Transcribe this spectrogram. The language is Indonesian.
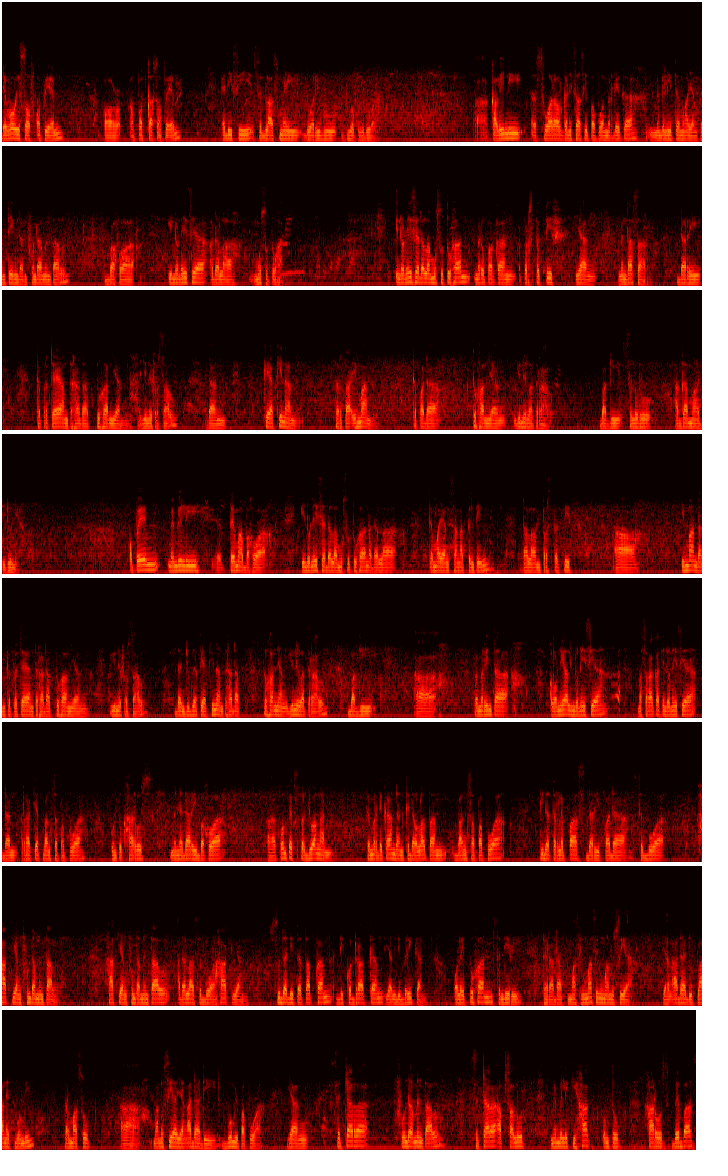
The Voice of OPM or uh, Podcast OPM edisi 11 Mei 2022. Uh, kali ini uh, suara organisasi Papua Merdeka memilih tema yang penting dan fundamental bahwa Indonesia adalah musuh Tuhan. Indonesia adalah musuh Tuhan merupakan perspektif yang mendasar dari kepercayaan terhadap Tuhan yang universal dan keyakinan serta iman kepada Tuhan yang unilateral bagi seluruh agama di dunia. OPM memilih eh, tema bahwa Indonesia adalah musuh Tuhan adalah tema yang sangat penting dalam perspektif uh, iman dan kepercayaan terhadap Tuhan yang universal dan juga keyakinan terhadap Tuhan yang unilateral bagi uh, pemerintah kolonial Indonesia, masyarakat Indonesia dan rakyat bangsa Papua untuk harus menyadari bahwa uh, konteks perjuangan kemerdekaan dan kedaulatan bangsa Papua tidak terlepas daripada sebuah hak yang fundamental hak yang fundamental adalah sebuah hak yang sudah ditetapkan, dikodratkan, yang diberikan oleh Tuhan sendiri terhadap masing-masing manusia yang ada di planet bumi, termasuk uh, manusia yang ada di bumi Papua, yang secara fundamental, secara absolut memiliki hak untuk harus bebas,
